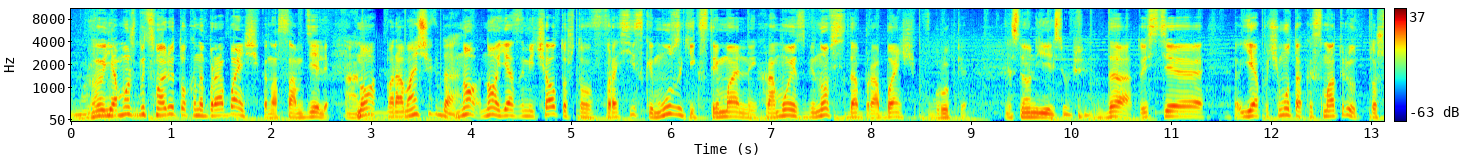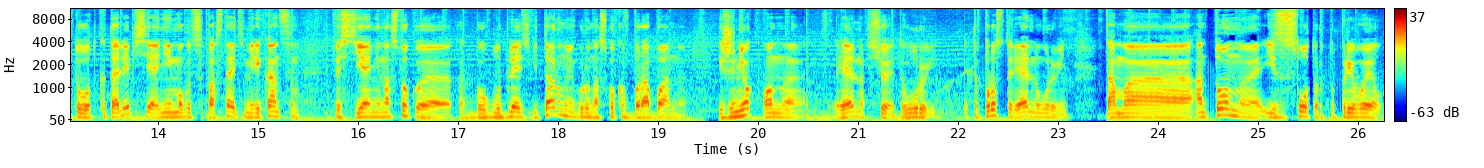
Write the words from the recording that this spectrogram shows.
ну, Ну, я, может быть, смотрю только на барабанщика, на самом деле. А, но, барабанщик, да. но, но я замечал то, что в российской музыке экстремальной хромое звено всегда барабанщик в группе. Если он есть вообще. Да, то есть э, я почему так и смотрю, то, что вот каталепсия, они могут сопоставить американцам, то есть я не настолько как бы углубляюсь в гитарную игру, насколько в барабанную. И Женек, он э, реально все, это уровень. Это просто реально уровень. Там э, Антон э, из Slaughter to Prevail,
